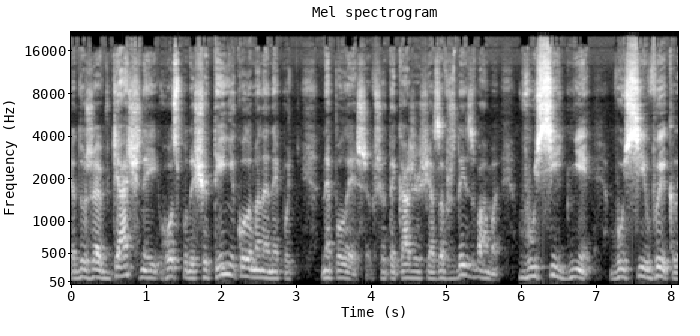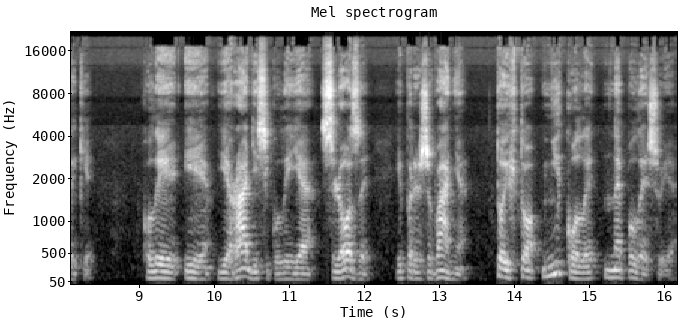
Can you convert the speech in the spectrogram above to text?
Я дуже вдячний, Господи, що ти ніколи мене не полишив, що ти кажеш, я завжди з вами в усі дні, в усі виклики, коли і є радість, і коли є сльози і переживання. Той, хто ніколи не полишує.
